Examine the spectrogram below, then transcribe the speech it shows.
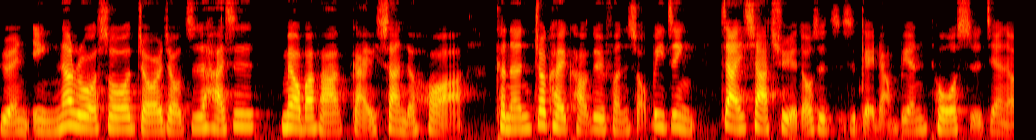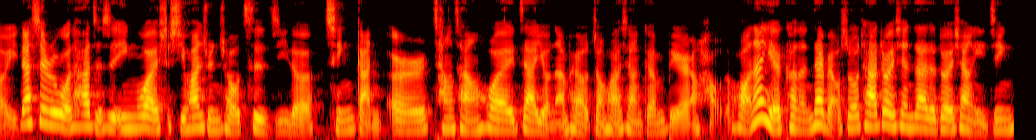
原因。那如果说久而久之还是没有办法改善的话，可能就可以考虑分手。毕竟再下去也都是只是给两边拖时间而已。但是如果他只是因为喜欢寻求刺激的情感，而常常会在有男朋友状况下跟别人好的话，那也可能代表说他对现在的对象已经。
